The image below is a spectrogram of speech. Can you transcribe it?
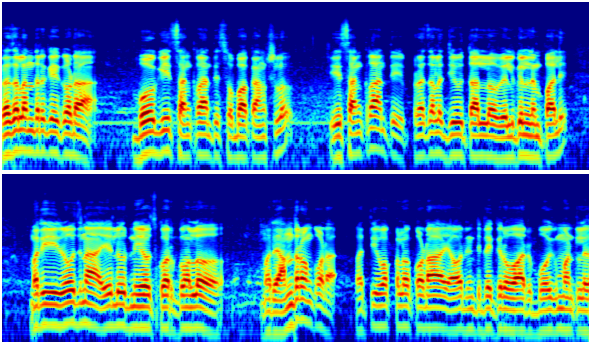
ప్రజలందరికీ కూడా భోగి సంక్రాంతి శుభాకాంక్షలు. ఈ సంక్రాంతి ప్రజల జీవితాల్లో వెలుగులు నింపాలి. మరి ఈ రోజున ఏలూరు నియోజకవర్గంలో మరి అందరం కూడా ప్రతి ఒక్కరు కూడా ఎవరింటి దగ్గర వారు భోగి మంటలు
